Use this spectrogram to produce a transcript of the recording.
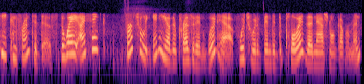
he confronted this the way I think virtually any other president would have, which would have been to deploy the national government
